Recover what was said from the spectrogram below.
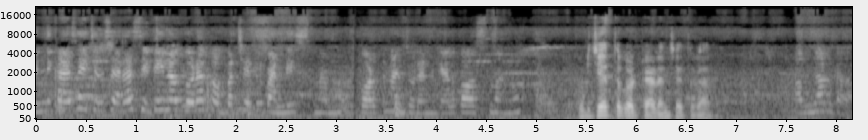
ఎన్ని కాసాయి చూసారా? సిటీలో కూడా కొబ్బరి చెట్లు పండిస్తున్నాము. కొడుతున్నాను చూడండి ఎలా కోస్తున్నాను కుడి చేత్తో కొట్టు ఎడం చేత్తో కాదు. అమ్మాను కదా?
